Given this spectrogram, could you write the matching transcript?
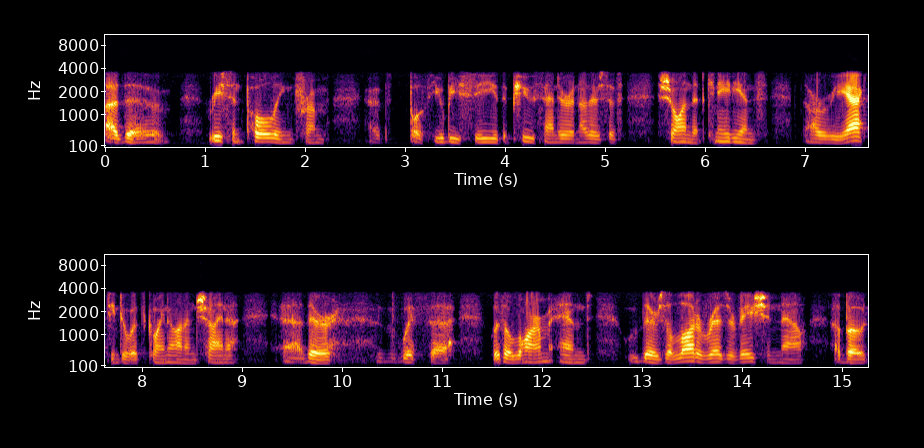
Uh, the recent polling from uh, both UBC, the Pew Center, and others have shown that Canadians are reacting to what's going on in China. Uh, they're with uh, with alarm, and there's a lot of reservation now about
